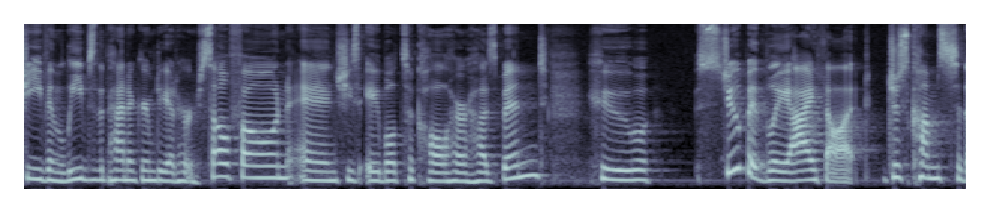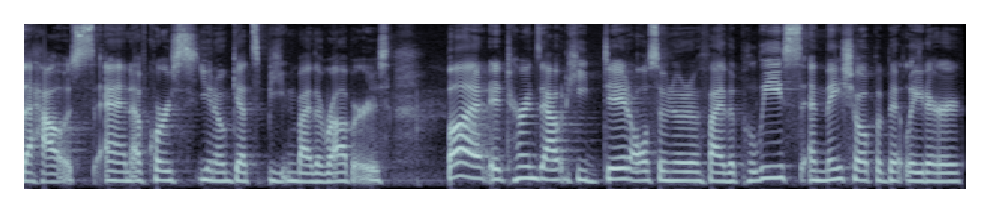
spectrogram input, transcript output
She even leaves the panic room to get her cell phone and she's able to call her husband, who stupidly, I thought, just comes to the house and, of course, you know, gets beaten by the robbers. But it turns out he did also notify the police and they show up a bit later.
